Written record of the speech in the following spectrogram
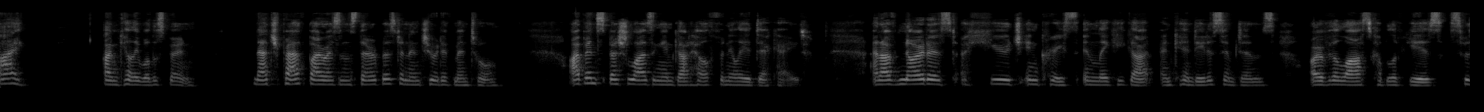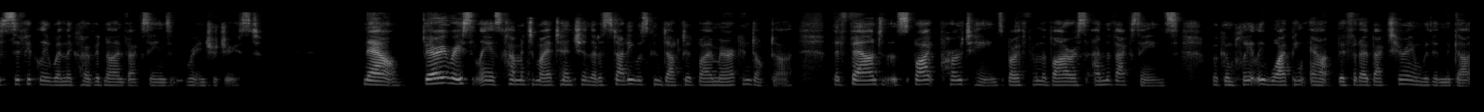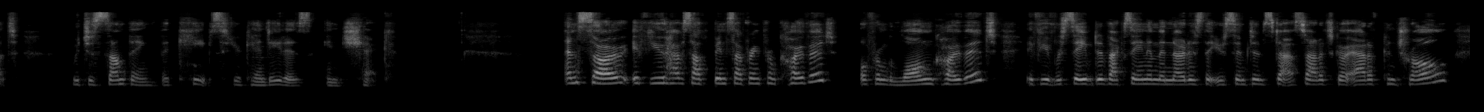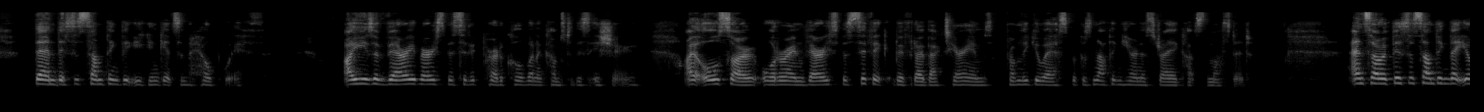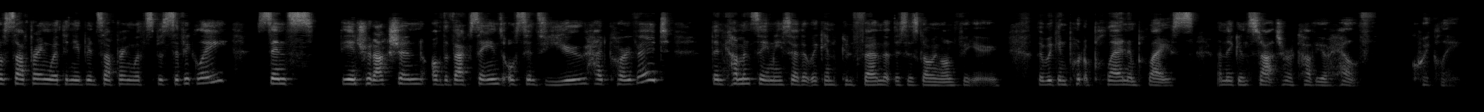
Hi, I'm Kelly Wotherspoon, naturopath, bioresonance therapist, and intuitive mentor. I've been specializing in gut health for nearly a decade, and I've noticed a huge increase in leaky gut and candida symptoms over the last couple of years, specifically when the COVID 9 vaccines were introduced. Now, very recently has come into my attention that a study was conducted by an American doctor that found that the spike proteins, both from the virus and the vaccines, were completely wiping out bifidobacterium within the gut, which is something that keeps your candidas in check. And so, if you have been suffering from COVID or from long COVID, if you've received a vaccine and then noticed that your symptoms start, started to go out of control, then this is something that you can get some help with. I use a very, very specific protocol when it comes to this issue. I also order in very specific bifidobacteriums from the US because nothing here in Australia cuts the mustard. And so, if this is something that you're suffering with and you've been suffering with specifically since the introduction of the vaccines or since you had COVID, then come and see me so that we can confirm that this is going on for you, that we can put a plan in place and that you can start to recover your health quickly.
